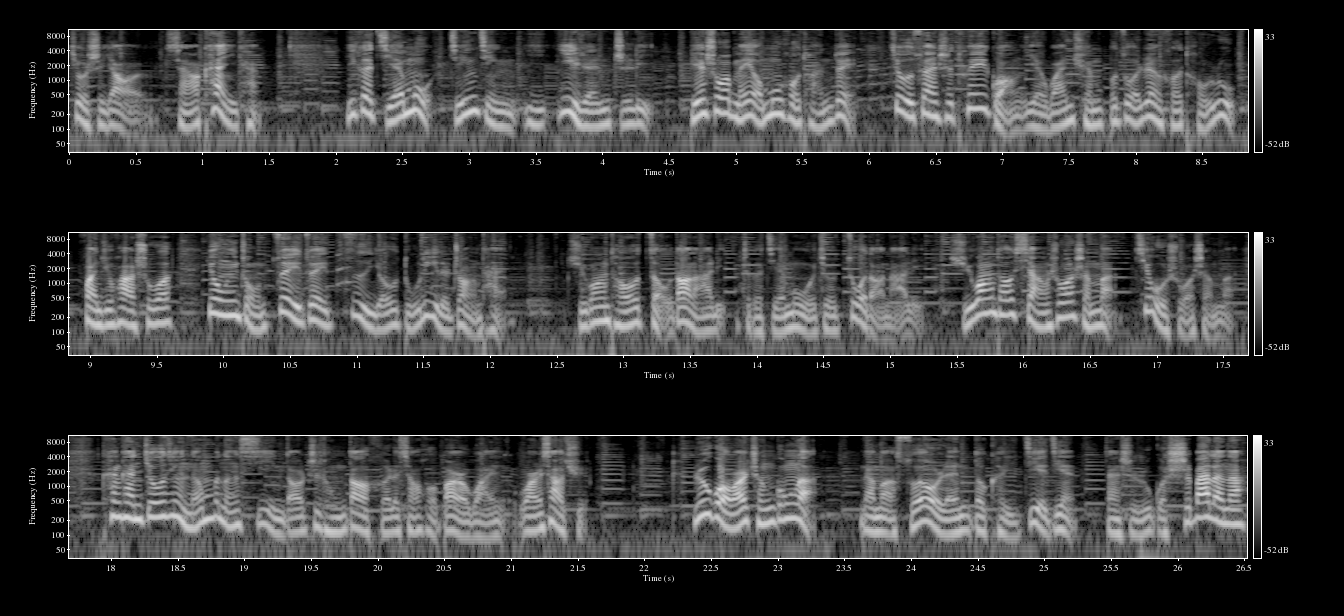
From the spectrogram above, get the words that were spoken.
就是要想要看一看，一个节目仅仅以一人之力，别说没有幕后团队，就算是推广也完全不做任何投入。换句话说，用一种最最自由独立的状态，徐光头走到哪里，这个节目就做到哪里，徐光头想说什么就说什么，看看究竟能不能吸引到志同道合的小伙伴玩玩下去。如果玩成功了，那么所有人都可以借鉴；但是如果失败了呢，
